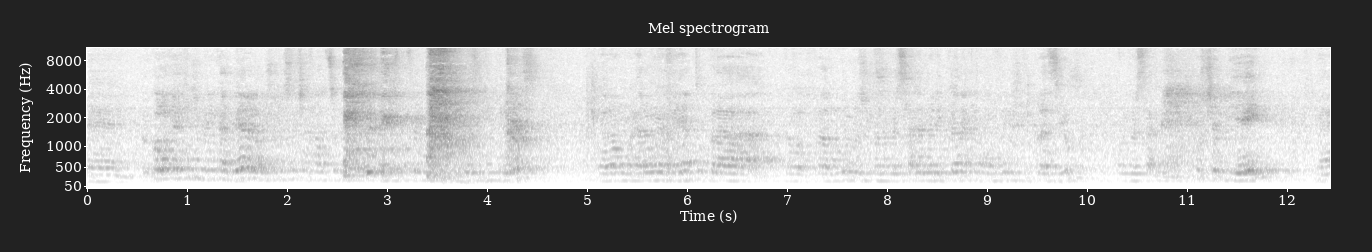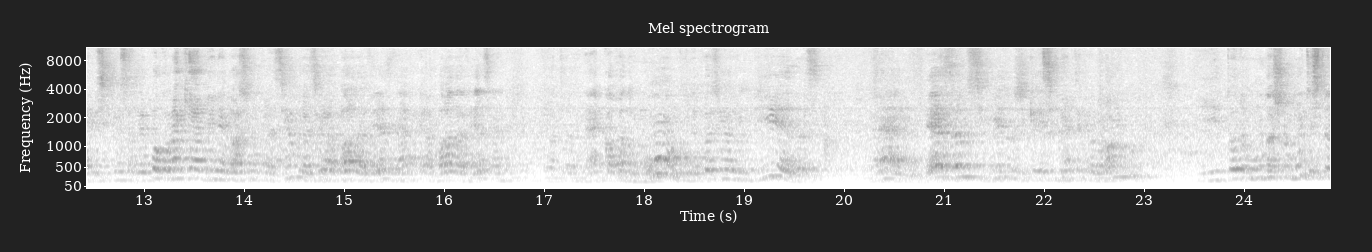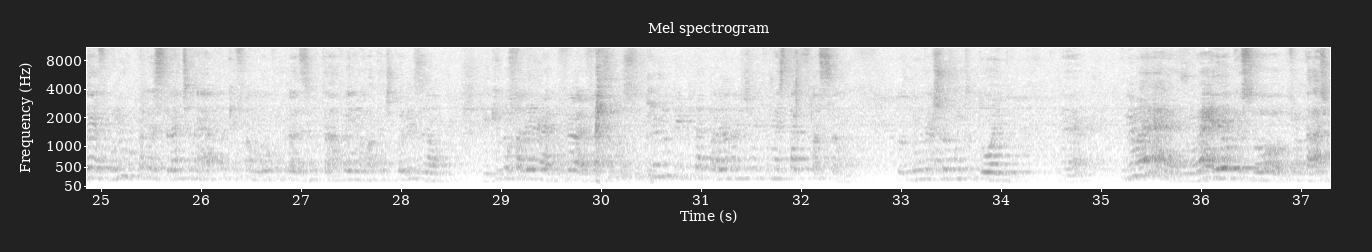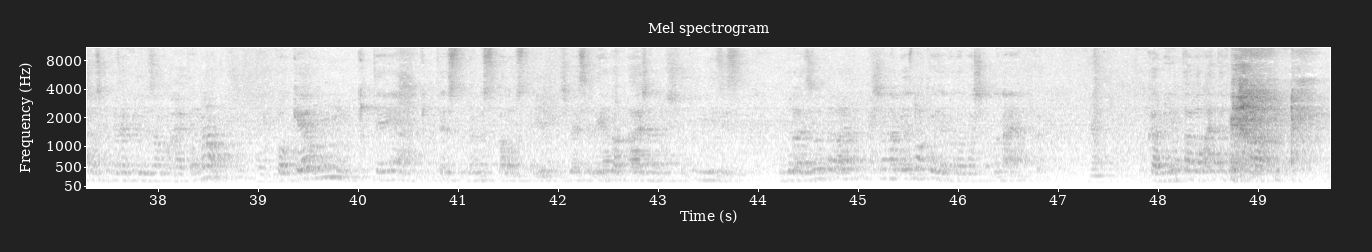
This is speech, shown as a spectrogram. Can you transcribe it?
É, eu coloquei aqui de brincadeira, a última vez que eu tinha falado sobre isso, foi em 2003, era um, era um evento para alunos de uma universidade americana que vir aqui no Brasil, universidade curso MBA, né, eles queriam saber, pô, como é que é abrir negócio no Brasil? O Brasil é a bola da vez, né? Era a bola da vez, né? Né? Copa do Mundo, depois vinha Olimpíadas, né? dez anos seguidos de crescimento econômico, e todo mundo achou muito estranho. Fui o único palestrante na época que falou que o Brasil estava em rota de colisão. E o que eu falei na época? Eu olha, faça uma surpresa o PIB está parando, a gente vai começar a inflação. Todo mundo achou muito doido. Né? Não é, não é eu que sou fantástico, que fazer a previsão correta, não qualquer um que tenha, que esteja estudando escola austríaca, que estivesse lendo a página do Instituto Mises, o Brasil estava achando a mesma coisa que eu estava achando na época. O caminho estava lá e estava claro.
